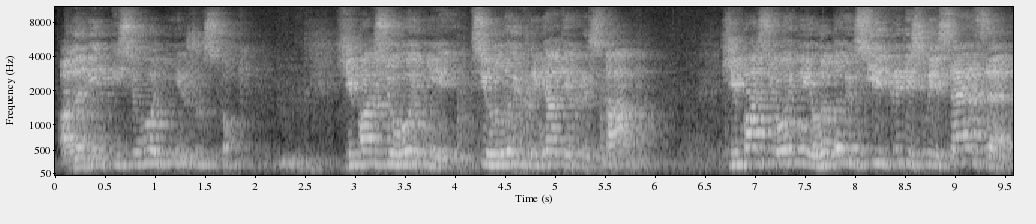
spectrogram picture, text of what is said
Але він і сьогодні є жорстокий. Хіба сьогодні всі готові прийняти Христа? Хіба сьогодні готові всі відкрити своє серце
